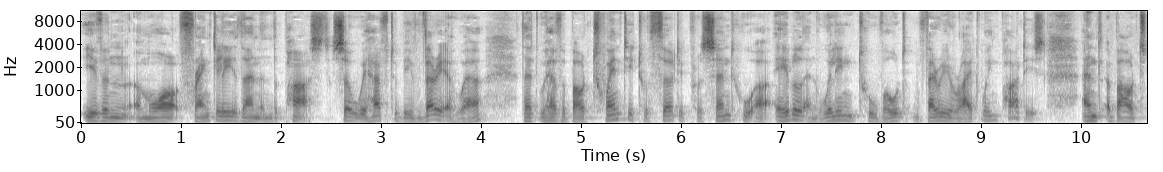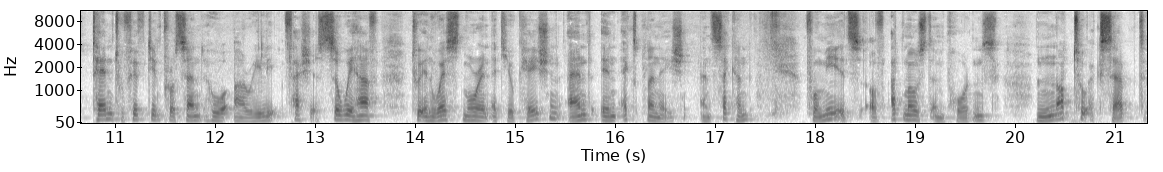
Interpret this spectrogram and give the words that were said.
even uh, more frankly than in the past. So we have to be very aware that we have about 20 to 30 percent who are able and willing to vote very right wing parties, and about 10 to 15 percent who are really fascists. So we have to invest more in education and in explanation. And second, for me, it's of utmost importance not to accept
